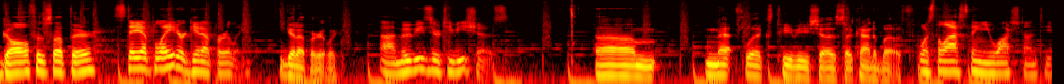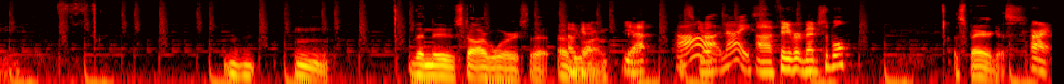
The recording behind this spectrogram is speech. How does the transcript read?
Golf is up there. Stay up late or get up early? Get up early. Uh, movies or TV shows? Um, Netflix TV shows, so kind of both. What's the last thing you watched on TV? The new Star Wars, the Obi Okay, Wan, yeah. that's Ah, good. nice. Uh, favorite vegetable? asparagus. All right.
